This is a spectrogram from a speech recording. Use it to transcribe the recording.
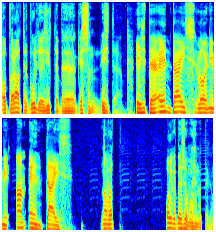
operaator puldi ees, ütleb, kes on esitaja. esitaja N-Dice, loo nimi I m N-Dice. No vot, olge pesumasinatega.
